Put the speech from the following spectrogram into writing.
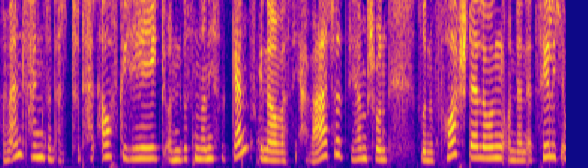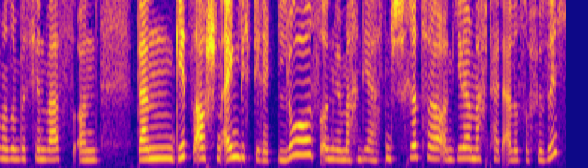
am Anfang sind alle total aufgeregt und wissen noch nicht so ganz genau, was sie erwartet. Sie haben schon so eine Vorstellung und dann erzähle ich immer so ein bisschen was und dann geht's auch schon eigentlich direkt los und wir machen die ersten Schritte und jeder macht halt alles so für sich.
